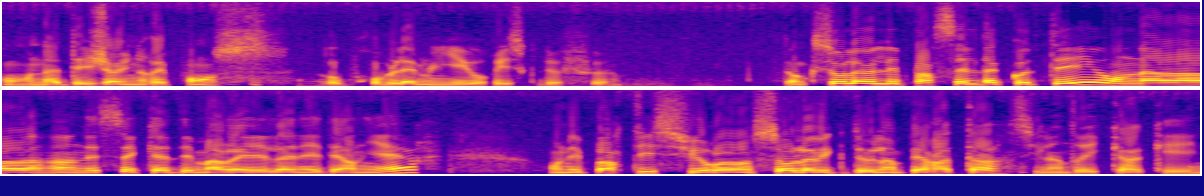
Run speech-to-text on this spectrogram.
on a déjà une réponse aux problèmes liés au risque de feu. Donc sur les parcelles d'à côté, on a un essai qui a démarré l'année dernière. On est parti sur un sol avec de l'imperata cylindrica, qui est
